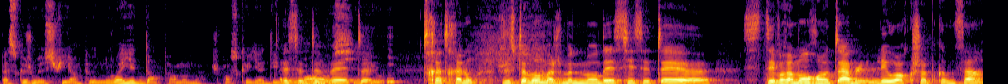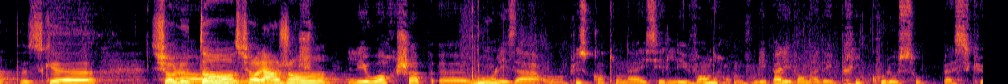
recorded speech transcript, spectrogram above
parce que je me suis un peu noyée dedans par moments. Je pense qu'il y a des et moments ça devait être très très long. Justement, moi je me demandais si c'était euh, c'était vraiment rentable les workshops comme ça, parce que sur le bah, temps, sur l'argent. Les workshops, euh, nous on les a, en plus quand on a essayé de les vendre, on ne voulait pas les vendre à des prix colossaux, parce que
